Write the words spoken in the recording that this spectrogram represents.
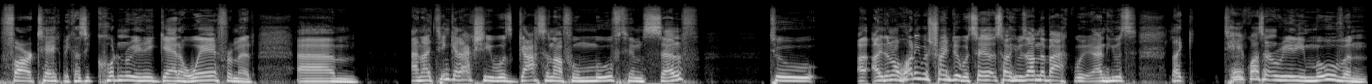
for Tate because he couldn't really get away from it. Um, and I think it actually was Gasanov who moved himself to. I, I don't know what he was trying to do, but so, so he was on the back and he was like, Tate wasn't really moving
